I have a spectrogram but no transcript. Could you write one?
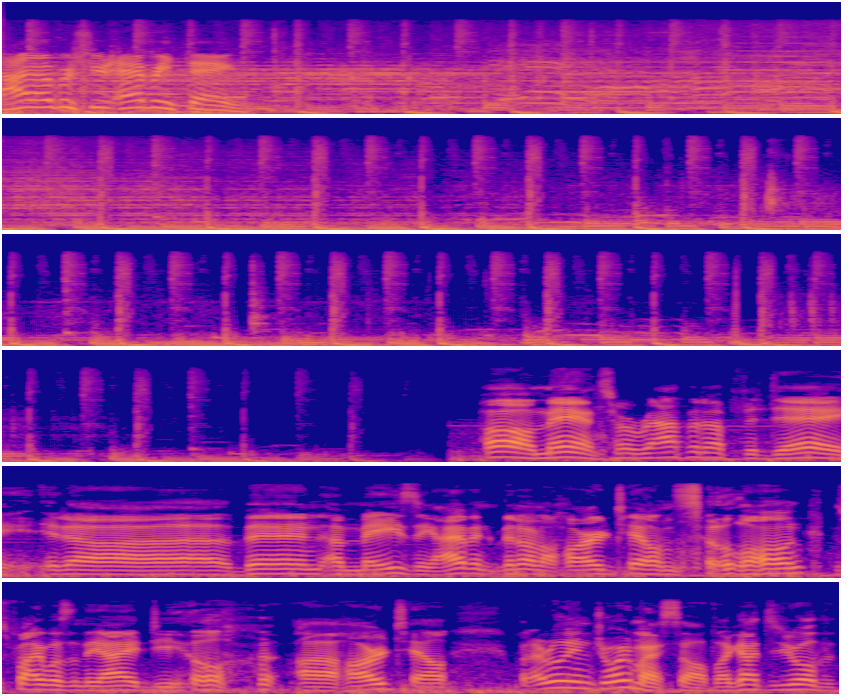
I overshoot everything. Oh man, so wrapping up the day. It uh been amazing. I haven't been on a hardtail in so long. This probably wasn't the ideal uh, hardtail, but I really enjoyed myself. I got to do all the,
